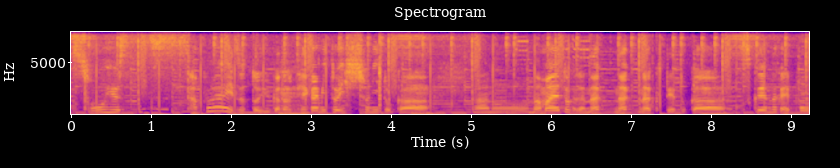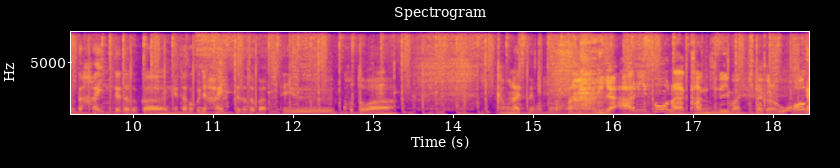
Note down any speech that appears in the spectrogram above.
そういうサプライズというか、例えば手紙と一緒にとか、あの名前とかがなななくてとか机の中にポンって入ってたとか下駄箱に入ってたとかっていうことは一回もないですね僕も。いやありそうな感じで今来たからうおっと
